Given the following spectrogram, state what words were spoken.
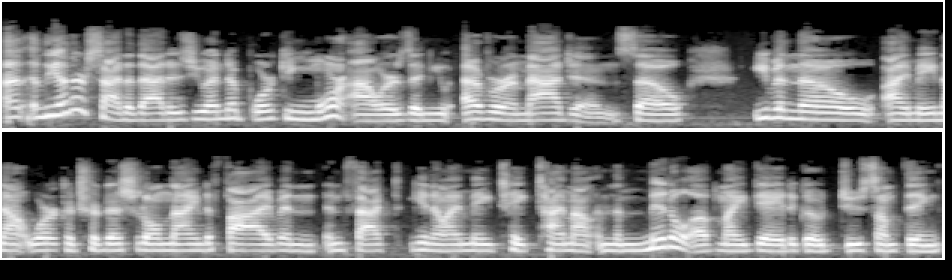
And, and the other side of that is you end up working more hours than you ever imagined. So even though I may not work a traditional nine to five, and in fact, you know, I may take time out in the middle of my day to go do something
